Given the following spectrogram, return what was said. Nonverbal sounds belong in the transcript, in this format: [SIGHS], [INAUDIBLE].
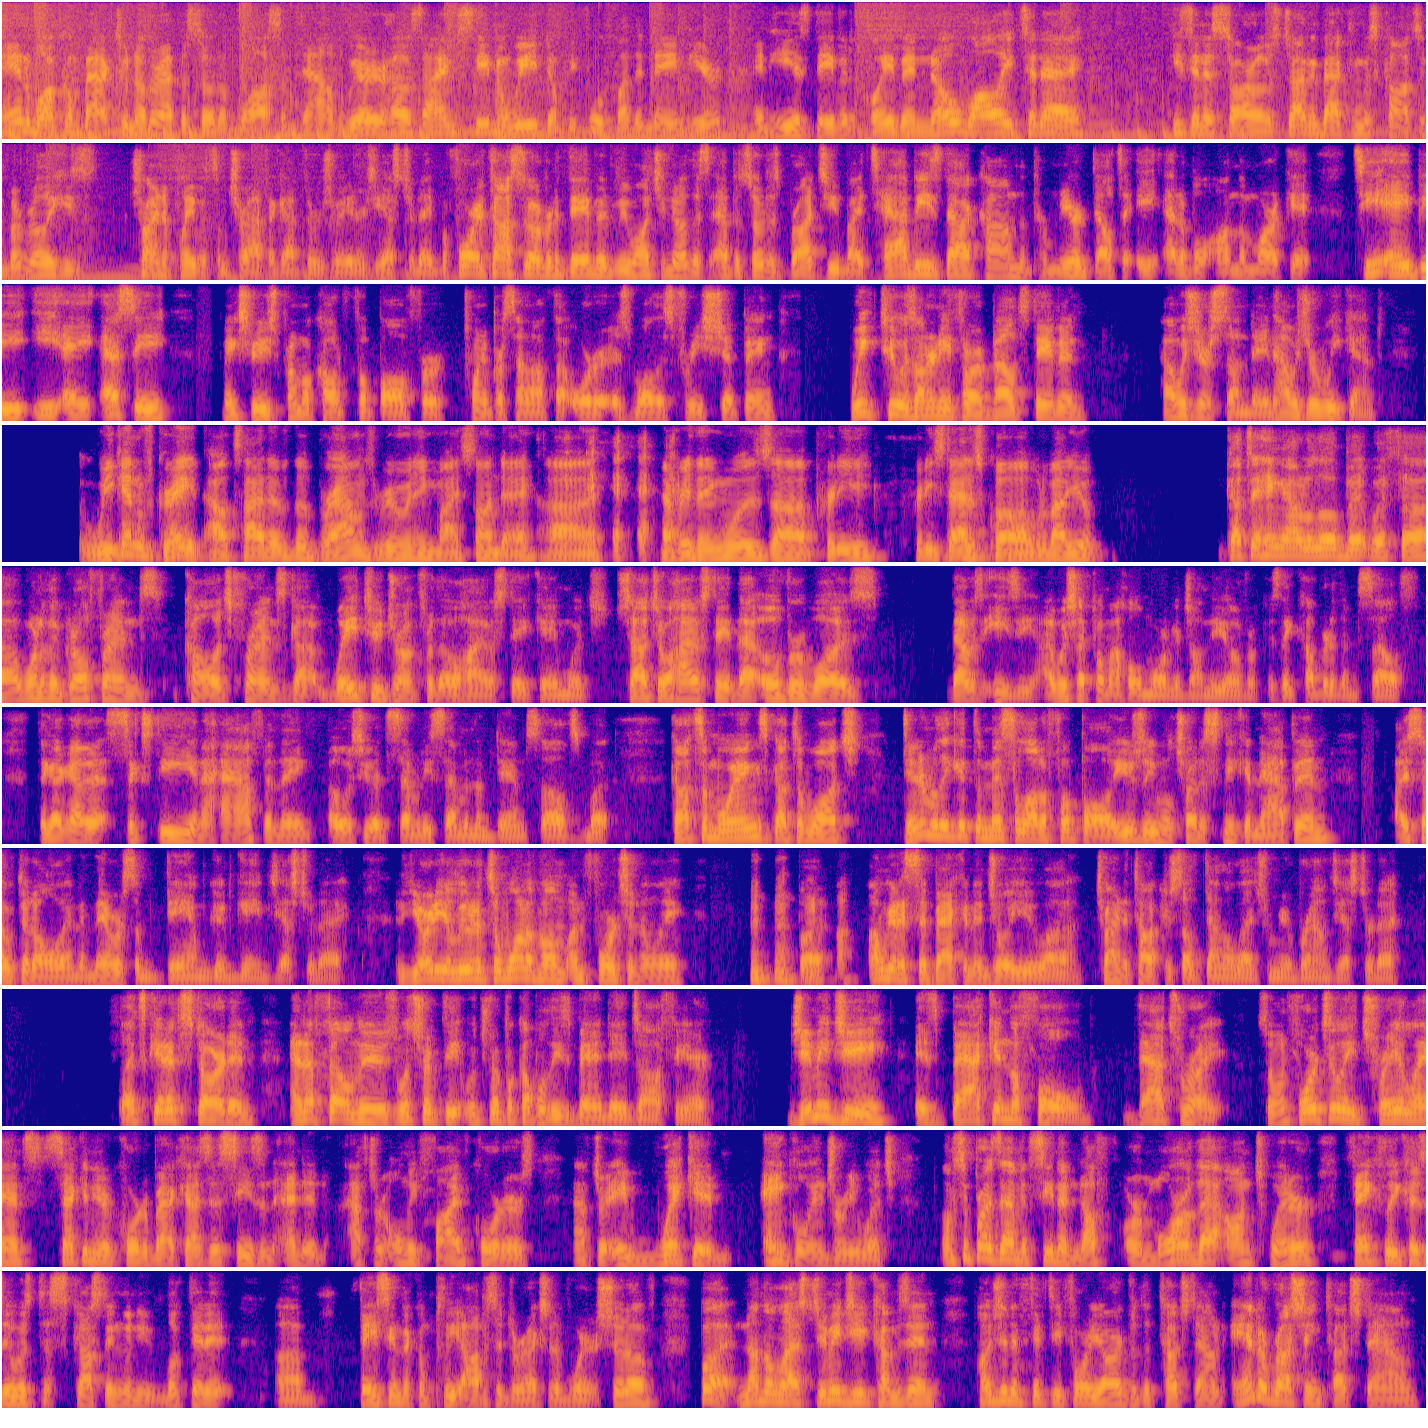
And welcome back to another episode of Loss of Downs. We are your hosts. I'm Stephen Weed. Don't be fooled by the name here. And he is David Klaben. No Wally today. He's in his sorrows, driving back from Wisconsin, but really he's trying to play with some traffic after his Raiders yesterday. Before I toss it over to David, we want you to know this episode is brought to you by Tabease.com, the premier Delta 8 edible on the market. T A B E A S E. Make sure you use promo code football for 20% off that order as well as free shipping. Week two is underneath our belts, David. How was your Sunday and how was your weekend? Weekend was great. Outside of the Browns ruining my Sunday, uh, [LAUGHS] everything was uh, pretty pretty status quo. What about you? Got to hang out a little bit with uh, one of the girlfriend's college friends. Got way too drunk for the Ohio State game. Which shout out to Ohio State. That over was that was easy. I wish I put my whole mortgage on the over because they covered it themselves. I think I got it at 60 and a half, and they OSU had 77 them damn selves. But got some wings, got to watch. Didn't really get to miss a lot of football. I usually will try to sneak a nap in. I soaked it all in, and there were some damn good games yesterday. You already alluded to one of them, unfortunately. [LAUGHS] but I'm going to sit back and enjoy you uh, trying to talk yourself down the ledge from your Browns yesterday. Let's get it started. NFL news. Let's rip the let's rip a couple of these band-aids off here. Jimmy G is back in the fold. That's right. So unfortunately, Trey Lance, second year quarterback, has his season ended after only five quarters after a wicked ankle injury, which I'm surprised I haven't seen enough or more of that on Twitter. Thankfully, because it was disgusting when you looked at it, um, facing the complete opposite direction of where it should have. But nonetheless, Jimmy G comes in 154 yards with a touchdown and a rushing touchdown,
